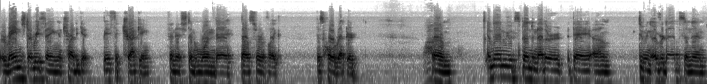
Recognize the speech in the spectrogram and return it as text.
arranged everything and tried to get basic tracking finished in one day. That was sort of like this whole record. wow, Um, and then we would spend another day um, doing overdubs, and then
